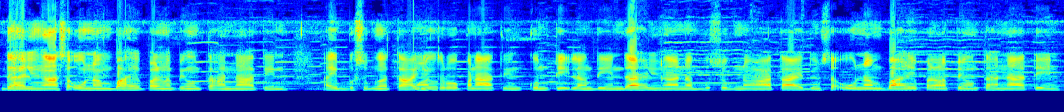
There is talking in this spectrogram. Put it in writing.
dahil nga sa unang bahay pa lang na pinuntahan natin ay busog nga tayo. Mga tropa natin kunti lang din dahil nga nabusog na nga tayo dun sa unang bahay pa lang na pinuntahan natin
